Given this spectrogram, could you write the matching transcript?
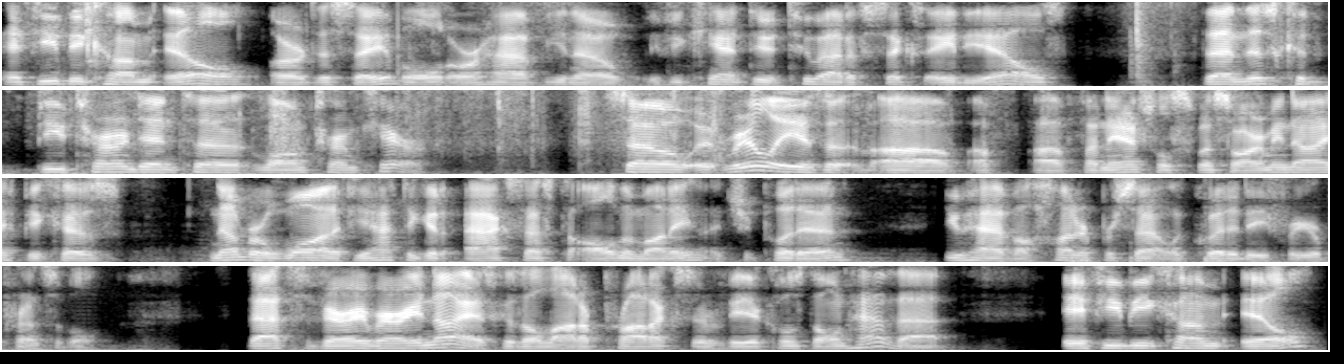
if you become ill or disabled or have, you know, if you can't do two out of six ADLs, then this could be turned into long term care. So it really is a, a, a, financial Swiss Army knife because, number one, if you have to get access to all the money that you put in, you have 100% liquidity for your principal. That's very, very nice because a lot of products or vehicles don't have that. If you become ill,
